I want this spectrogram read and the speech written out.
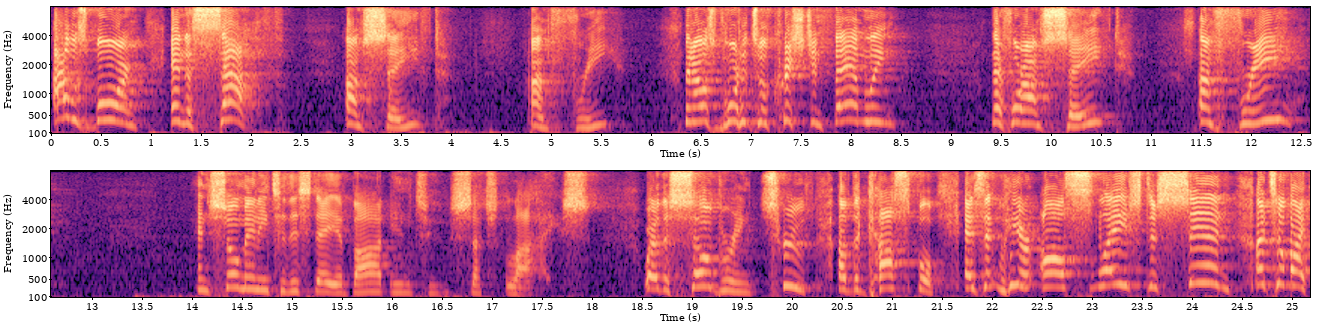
I was born in the South. I'm saved. I'm free. Man, I was born into a Christian family. Therefore, I'm saved. I'm free. And so many to this day have bought into such lies. Where the sobering truth of the gospel is that we are all slaves to sin until by,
